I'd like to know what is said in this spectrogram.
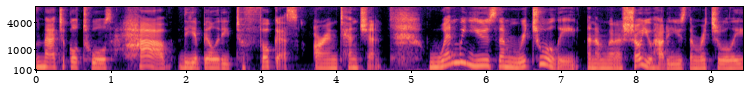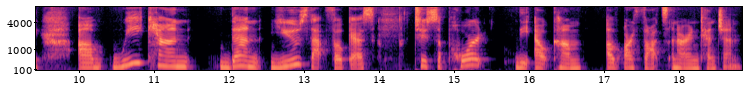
magical tools have the ability to focus our intention. When we use them ritually, and I'm going to show you how to use them ritually, um, we can then use that focus to support the outcome of our thoughts and our intention.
